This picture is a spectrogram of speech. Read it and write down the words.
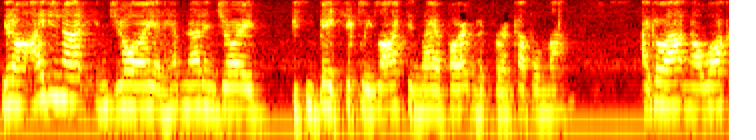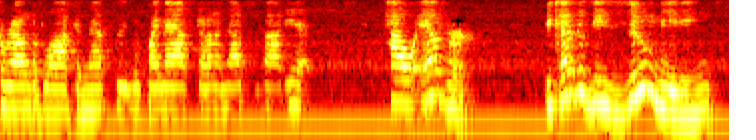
You know, I do not enjoy and have not enjoyed being basically locked in my apartment for a couple months. I go out and I'll walk around the block and that's with my mask on and that's about it. However, because of these Zoom meetings,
